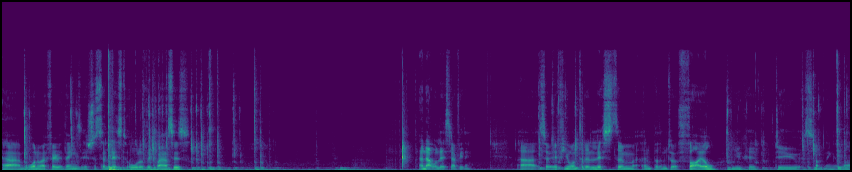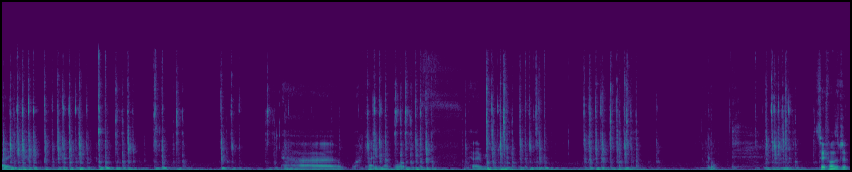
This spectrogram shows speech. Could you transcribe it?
Um, one of my favorite things is just to list all of the classes and that will list everything. Uh, so if you wanted to list them and put them to a file, you could do something like uh, I can't remember what. There we go. Cool. So if you wanted to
